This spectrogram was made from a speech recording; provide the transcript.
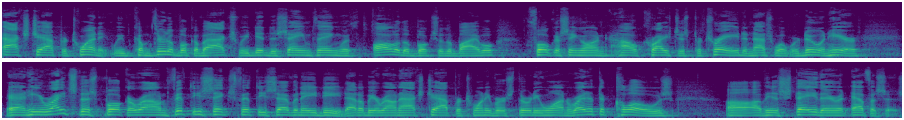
Acts chapter 20. We've come through the book of Acts. We did the same thing with all of the books of the Bible, focusing on how Christ is portrayed, and that's what we're doing here. And he writes this book around 56, 57 AD. That'll be around Acts chapter 20, verse 31, right at the close uh, of his stay there at Ephesus.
